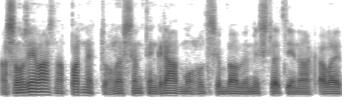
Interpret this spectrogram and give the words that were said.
A samozřejmě vás napadne, tohle jsem tenkrát mohl třeba vymyslet jinak, ale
